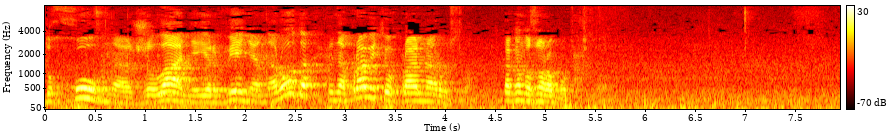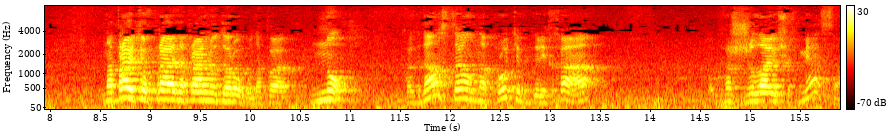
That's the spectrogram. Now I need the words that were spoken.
духовное желание и рвение народа и направить его в правильное русло. Как оно должно работать. Направить его в правильную, правильную дорогу. Но, когда он стоял напротив греха, возжелающих мяса,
